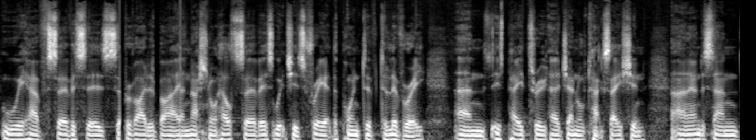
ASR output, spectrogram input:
we have services provided by a National Health Service, which is free at the point of delivery and is paid through uh, general taxation. And I understand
